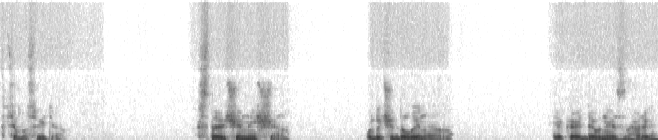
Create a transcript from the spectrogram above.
в цьому світі. Стаючи нижче, будучи долиною, яка йде вниз з гори,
